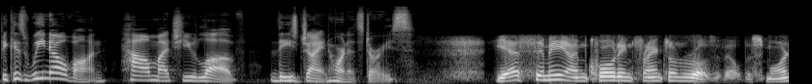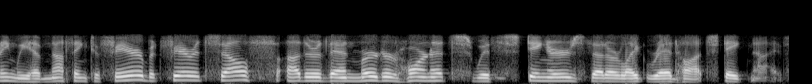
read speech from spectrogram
because we know Vaughn how much you love these giant hornet stories. Yes, Simi, I'm quoting Franklin Roosevelt this morning. We have nothing to fear but fear itself, other than murder hornets with stingers that are like red hot steak knives.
